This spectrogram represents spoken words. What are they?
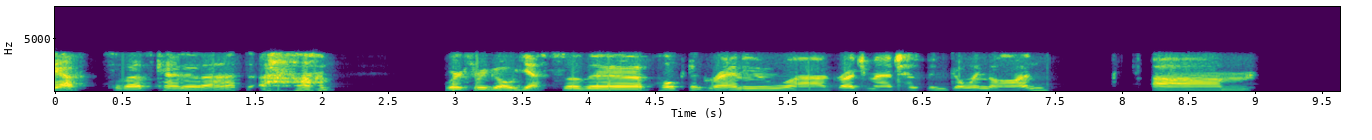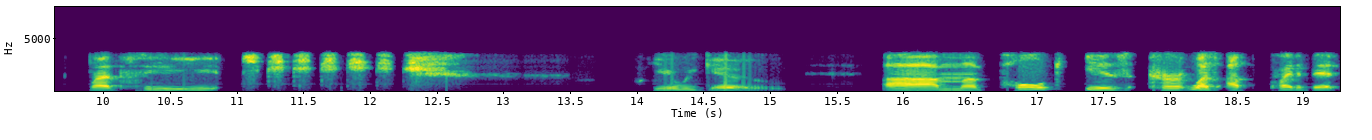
yeah. So that's kind of that. Um, where can we go? Yes. So the Polk Negreanu uh, grudge match has been going on. Um, let's see. Here we go. Um, Polk is current was up quite a bit.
